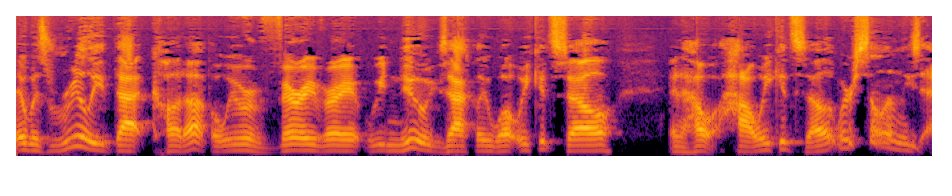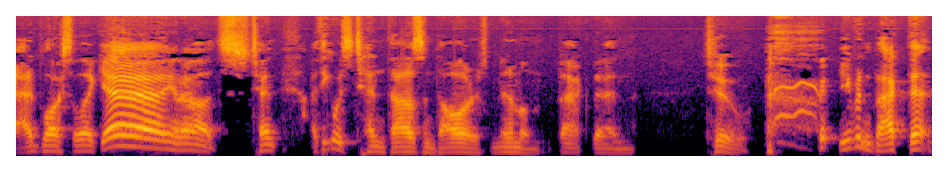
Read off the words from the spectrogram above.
it was really that cut up, but we were very, very. We knew exactly what we could sell and how how we could sell it. We are selling these ad blocks. Are like, yeah, you know, it's ten. I think it was ten thousand dollars minimum back then, too. Even back then,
